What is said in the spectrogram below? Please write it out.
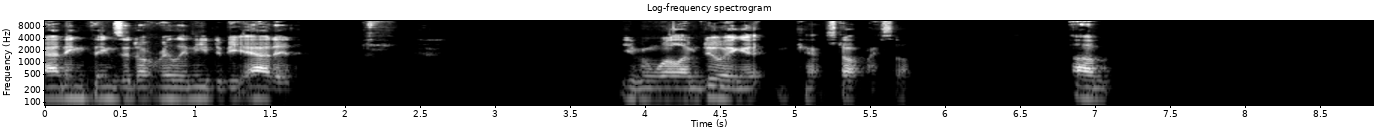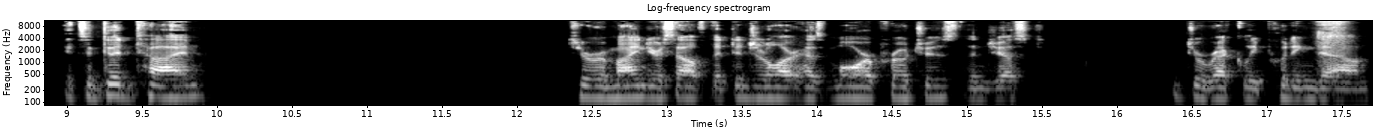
adding things that don't really need to be added, even while I'm doing it and can't stop myself. Um, it's a good time to remind yourself that digital art has more approaches than just directly putting down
